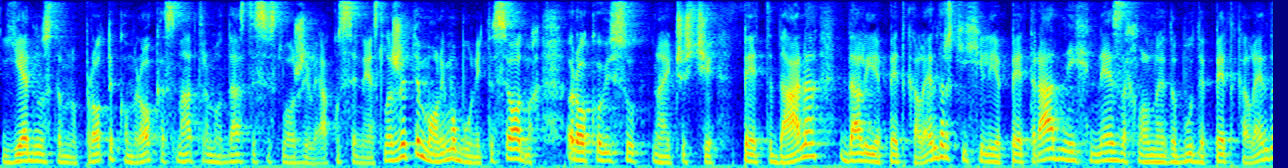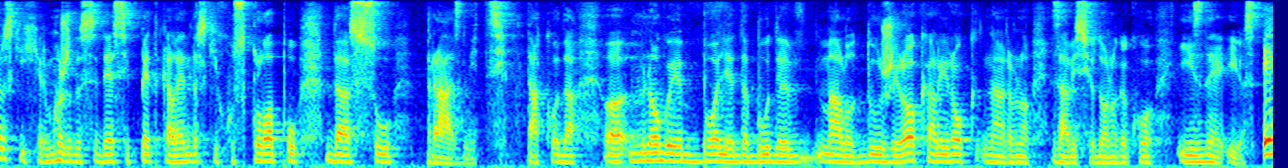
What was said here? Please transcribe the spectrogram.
jednostavno protekom roka smatramo da ste se složili. Ako se ne slažete, molimo bunite se odmah. Rokovi su najčešće pet dana, da li je pet kalendarskih ili je pet radnih, nezahvalno je da bude pet kalendarskih jer može da se desi pet kalendarskih u sklopu da su praznici. Tako da, e, mnogo je bolje da bude malo duži rok, ali rok, naravno, zavisi od onoga ko izdaje iOS. E,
